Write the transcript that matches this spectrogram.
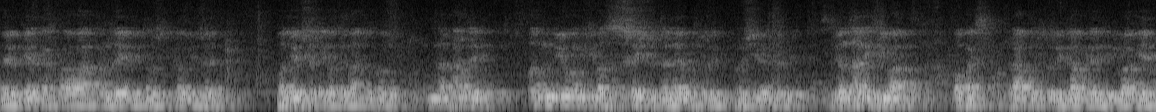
E, Wielka chwała Andrzejowi Torskikowi, że podjął się tego tematu, bo naprawdę odmówiło mi chyba z sześciu trenerów, których prosiłem, żeby związali z Iławą. Chłopak z prawu, który grał kiedyś w Iławie,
